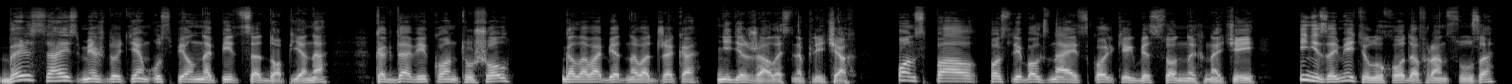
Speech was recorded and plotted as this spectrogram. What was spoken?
Бельсайз, между тем, успел напиться до пьяна. Когда Виконт ушел, голова бедного Джека не держалась на плечах. Он спал после бог знает скольких бессонных ночей и не заметил ухода француза.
